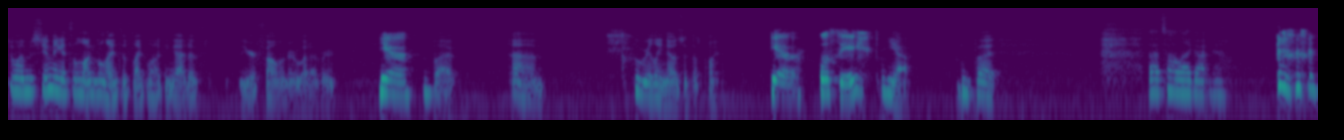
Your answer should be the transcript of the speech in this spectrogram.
So I'm assuming it's along the lines of like logging out of your phone or whatever. Yeah. But um who really knows at this point? Yeah, we'll see. Yeah. But that's all I got now.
